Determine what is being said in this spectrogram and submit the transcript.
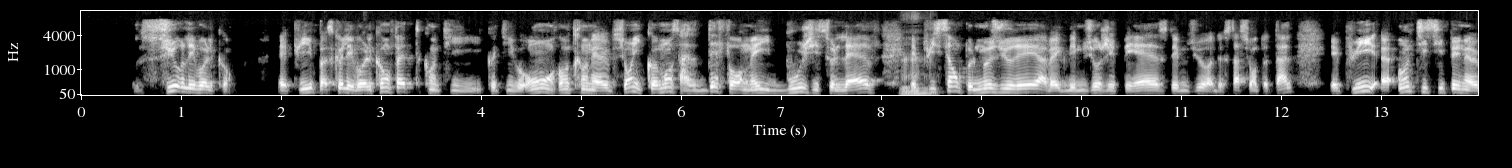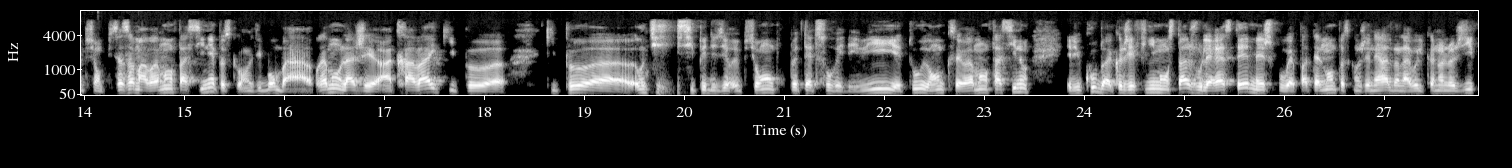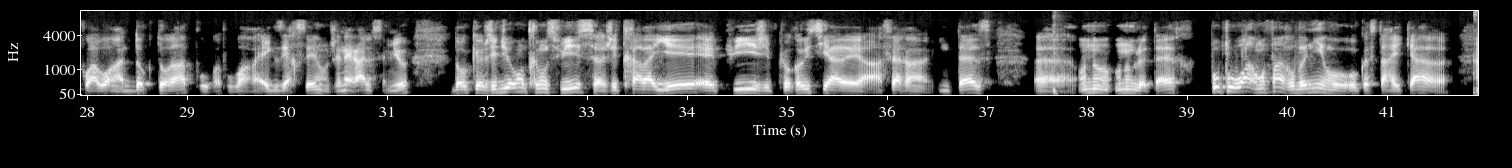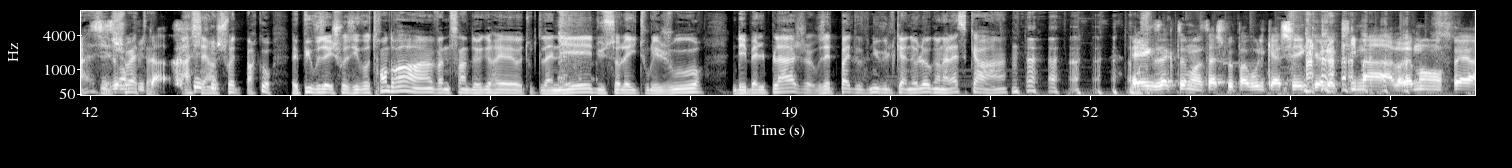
sur les volcans. Et puis, parce que les volcans, en fait, quand ils, quand ils ont rentré en éruption, ils commencent à se déformer, ils bougent, ils se lèvent. Et ah. puis ça, on peut le mesurer avec des mesures GPS, des mesures de station totale, et puis euh, anticiper une éruption. Puis ça, ça m'a vraiment fasciné parce qu'on se dit, bon, bah, vraiment, là, j'ai un travail qui peut, euh, qui peut euh, anticiper des éruptions pour peut-être sauver des vies et tout. Donc, c'est vraiment fascinant. Et du coup, bah, quand j'ai fini mon stage, je voulais rester, mais je pouvais pas tellement parce qu'en général, dans la volcanologie, il faut avoir un doctorat pour pouvoir exercer. En général, c'est mieux. Donc, euh, j'ai dû rentrer en Suisse, j'ai travaillé et puis j'ai pu réussir à, faire une thèse euh, en, en Angleterre pour pouvoir enfin revenir au, Costa Rica euh, ah, six ans plus tard. Ah, c'est un chouette parcours. Et puis vous avez choisi votre endroit, hein, 25 degrés euh, toute l'année, du soleil tous les jours, des belles plages. Vous n'êtes pas devenu vulcanologue en Alaska. Hein Exactement, ça je peux pas vous le cacher que le climat a vraiment fait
